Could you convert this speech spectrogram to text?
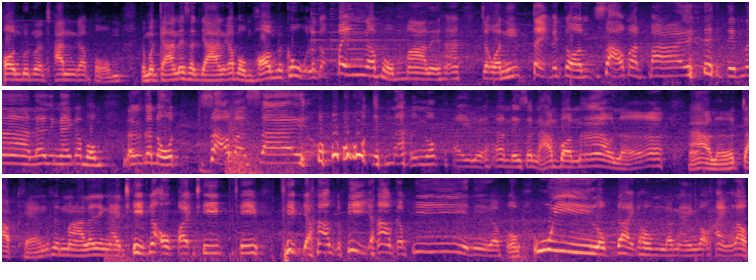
ทรบุญมาทันครับผมกรรมการให้สัญญาณครับผมพร้อมทั้งคู่แล้วก็เป้งครับผมมาเลยฮะจังหวะนี้เตะไปก่อนสาวบัดปลายเต็มหน้าแล้วยังไงครับผม แล้วก็กระโดดสาวบัดซ้ายโอ้โหเต็มหน้างอกไข่เลยฮะในสนามบอลห้าวเหรอห้าวเหรอจับแขนขึ้นมาแล้วยังไงทีบหน้าอกไปทีบทีบทีบอย่าห้าวกับพี่อย่าห้าวกับพี่นี่ครับผมอุ้ยหลบได้ครับผมแล้วไงงอกไข่ของเรา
